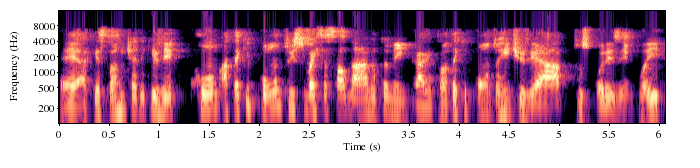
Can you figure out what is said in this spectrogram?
É, a questão a gente vai ter que ver como, até que ponto isso vai ser saudável também, cara. Então, até que ponto a gente vê a Aptos, por exemplo, aí,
